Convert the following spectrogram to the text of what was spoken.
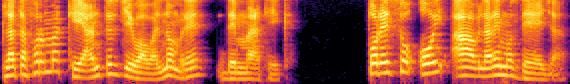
plataforma que antes llevaba el nombre de Matic. Por eso hoy hablaremos de ella.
